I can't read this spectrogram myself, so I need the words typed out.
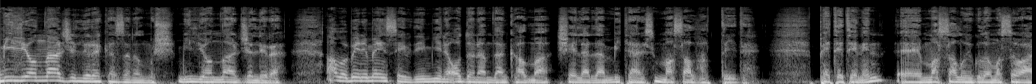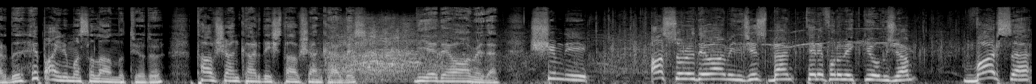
Milyonlarca lira kazanılmış. Milyonlarca lira. Ama benim en sevdiğim yine o dönemden kalma şeylerden bir tanesi masal hattıydı. PTT'nin e, masal uygulaması vardı. Hep aynı masalı anlatıyordu. Tavşan kardeş, tavşan kardeş diye devam eder. Şimdi az sonra devam edeceğiz. Ben telefonu bekliyor olacağım. Varsa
